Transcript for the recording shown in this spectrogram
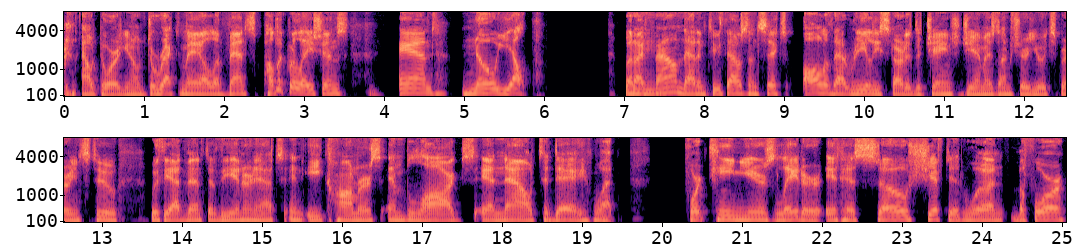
outdoor, you know, direct mail, events, public relations, and no Yelp. But mm. I found that in 2006, all of that really started to change, Jim, as I'm sure you experienced too, with the advent of the internet and e commerce and blogs. And now, today, what? 14 years later, it has so shifted when before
